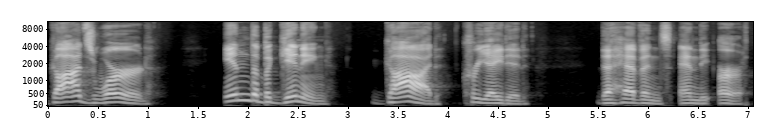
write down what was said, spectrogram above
God's word. In the beginning, God created the heavens and the earth.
